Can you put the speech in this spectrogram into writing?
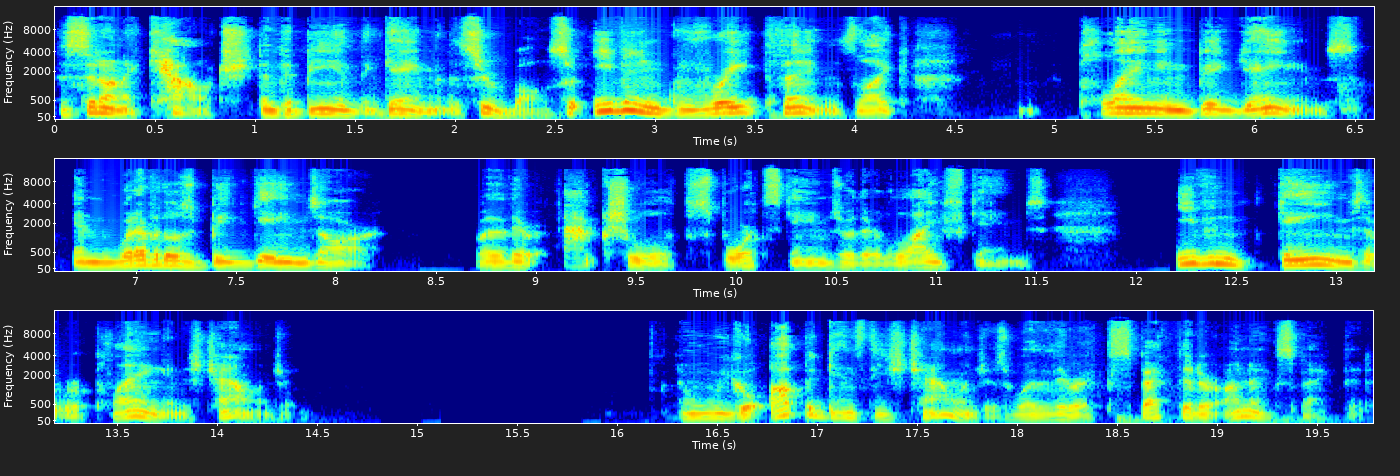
to sit on a couch than to be in the game of the Super Bowl. So even great things like playing in big games and whatever those big games are, whether they're actual sports games or they're life games, even games that we're playing in is challenging. And when we go up against these challenges, whether they're expected or unexpected,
